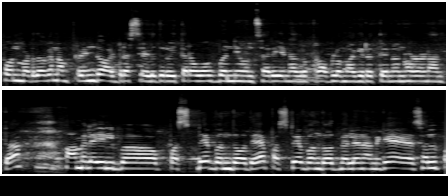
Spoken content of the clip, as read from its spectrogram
ಫೋನ್ ಮಾಡಿದಾಗ ನಮ್ಮ ಫ್ರೆಂಡು ಅಡ್ರೆಸ್ ಹೇಳಿದ್ರು, ಈ ಥರ ಹೋಗಿ ಬನ್ನಿ ಒಂದ್ಸರಿ, ಏನಾದರೂ ಪ್ರಾಬ್ಲಮ್ ಆಗಿರುತ್ತೇನೋ ನೋಡೋಣ ಅಂತ. ಆಮೇಲೆ ಇಲ್ಲಿ ಬ ಫಸ್ಟ್ ಡೇ ಬಂದೋದೆ ಫಸ್ಟ್ ಡೇ ಬಂದೋದ್ಮೇಲೆ ನನಗೆ ಸ್ವಲ್ಪ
